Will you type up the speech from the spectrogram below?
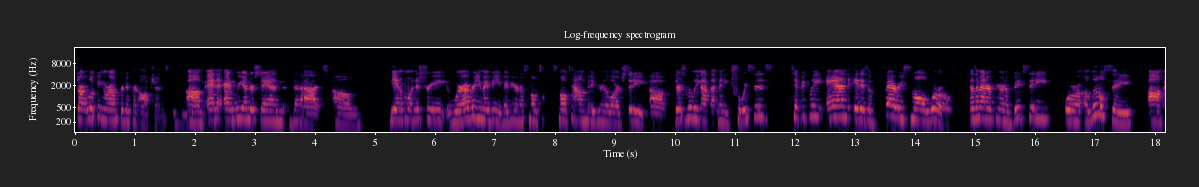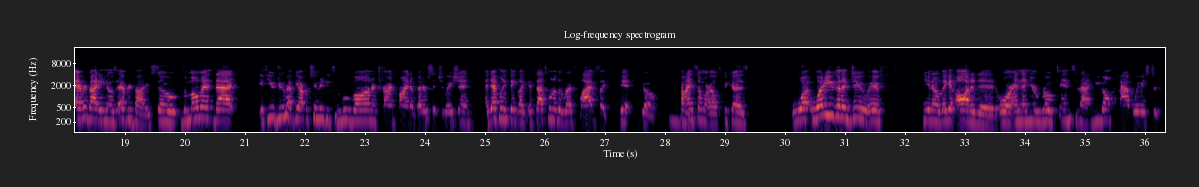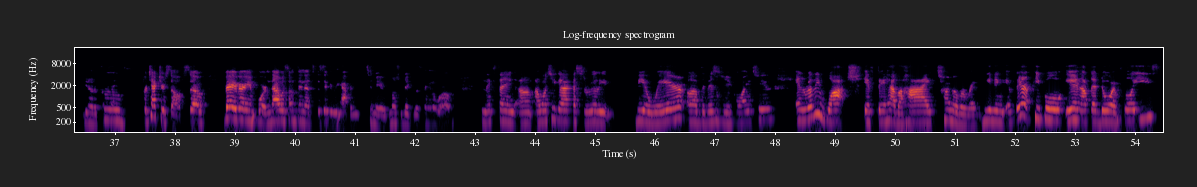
start looking around for different options. Um and and we understand that um the animal industry wherever you may be maybe you're in a small t- small town maybe you're in a large city uh, there's really not that many choices typically and it is a very small world. Doesn't matter if you're in a big city or a little city um, everybody knows everybody. So the moment that if you do have the opportunity to move on or try and find a better situation i definitely think like if that's one of the red flags like get go. Find somewhere else because what what are you going to do if you know they get audited or and then you're roped into that and you don't have ways to you know to prove protect yourself. So very very important. That was something that specifically happened to me. It was the most ridiculous thing in the world. Next thing, um, I want you guys to really be aware of the business you're going to and really watch if they have a high turnover rate. Meaning, if there are people in, out that door, employees,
